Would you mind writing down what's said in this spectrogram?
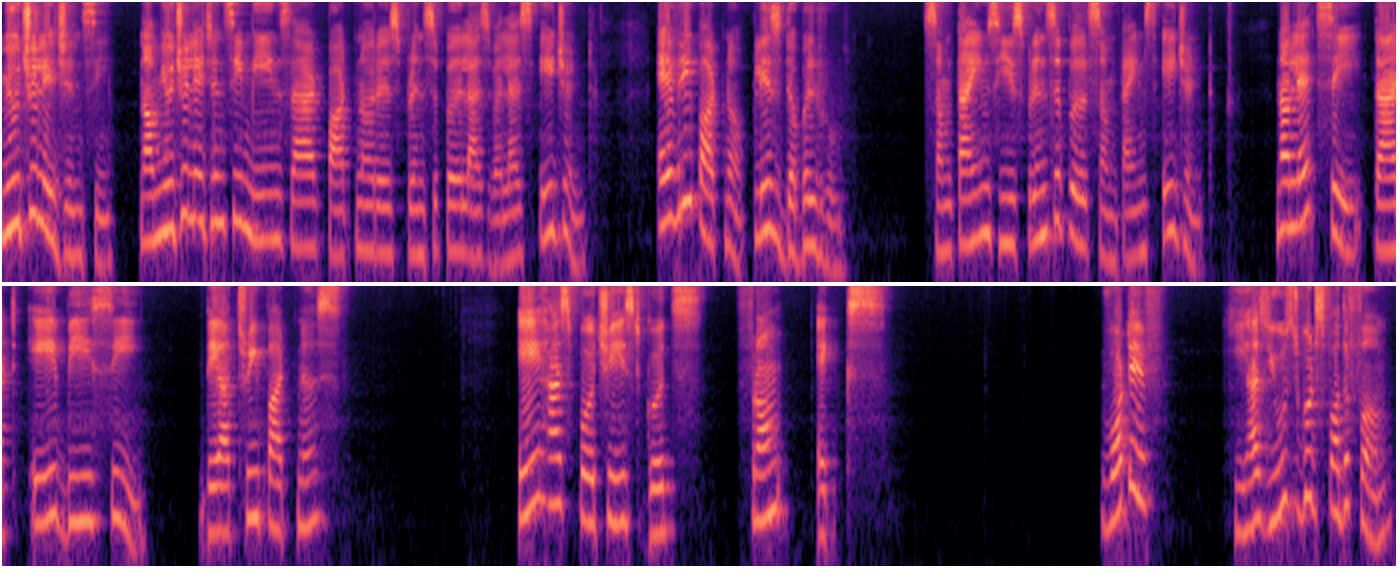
Mutual agency. Now, mutual agency means that partner is principal as well as agent. Every partner plays double role. Sometimes he is principal, sometimes agent. Now, let's say that A, B, C, they are three partners. A has purchased goods from X. What if he has used goods for the firm,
